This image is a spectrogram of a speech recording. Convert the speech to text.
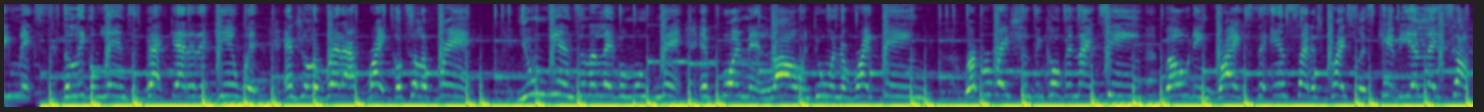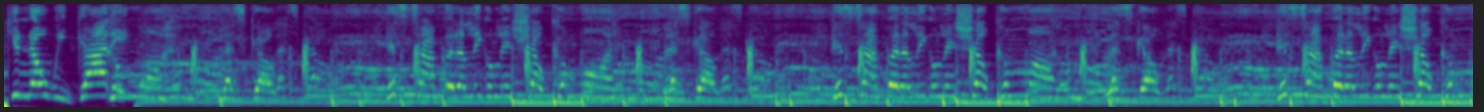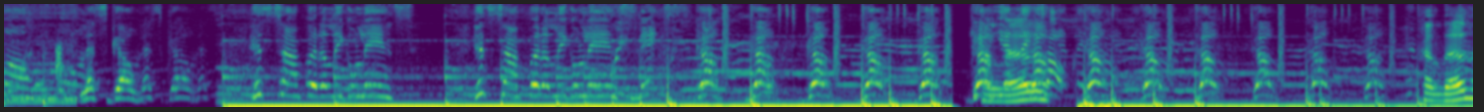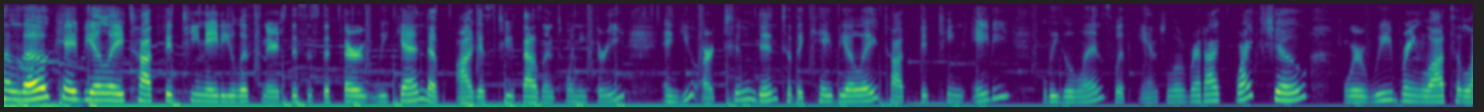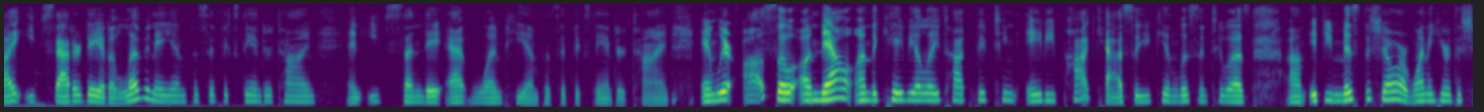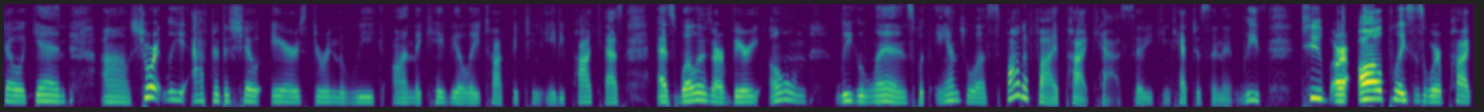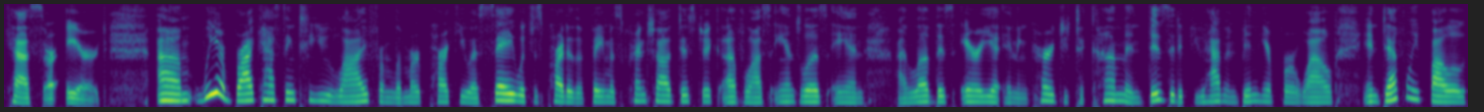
remix. The legal lens is back at it again with Angela Reddock Wright. Go tell a friend. Unions in the labor movement, employment law, and doing the right thing. Reparations in COVID 19, voting rights. The insight is priceless. KBLA talk, you know we got it. Come on, let's go. Let's go. It's time for the Legal Lens Show. Come on, let's go. Let's go. It's time for the Legal Lens Show. Come on, let's go. Let's go. It's time for the Legal Lens Show. Come on, let's go. Let's go. It's time for the Legal Lens. It's time for the Legal Lens. Remix. Go, go, go, go, go, go. Hello. Yeah, they talk. Go, go, go, go, go, go. Hello, hello, KBLA Talk 1580 listeners. This is the third weekend of August 2023, and you are tuned in to the KBLA Talk 1580 Legal Lens with Angela Red Eye White Show, where we bring law to light each Saturday at 11 a.m. Pacific Standard Time and each Sunday at 1 p.m. Pacific Standard Time. And we're also on now on the KBLA Talk 1580 podcast, so you can listen to us um, if you missed the show or want to hear the show again um, shortly after the show airs during the week on the KBLA Talk 1580 podcast, as well as our very own Legal Lens with Angela Spotify podcast. So you can catch us in at least two or all places where podcasts are aired. Um, we are broadcasting to you live from Leimert Park, USA, which is part of the famous Crenshaw district of Los Angeles. And I love this area and encourage you to come and visit if you haven't been here for a while. And definitely follow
